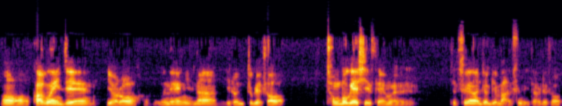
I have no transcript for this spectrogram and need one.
어, 과거에 이제 여러 은행이나 이런 쪽에서 정보계 시스템을 수행한 적이 많습니다. 그래서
